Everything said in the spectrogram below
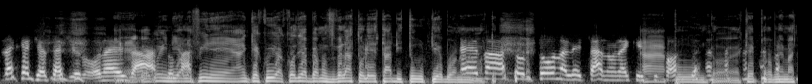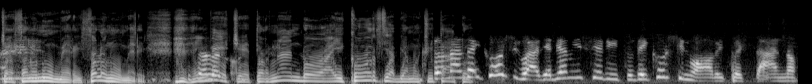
Da Caltagirone, ecco, esatto. Quindi alla fine anche qui così abbiamo svelato l'età di tutti e buonanotte. Eh, ma Tortona l'età non è che ah, si appunto, possa. Eh, che problema c'è? Sono numeri, solo numeri. Solo Invece, tornando ai corsi, abbiamo citato... Tornando ai corsi, guardi, abbiamo inserito dei corsi nuovi quest'anno.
